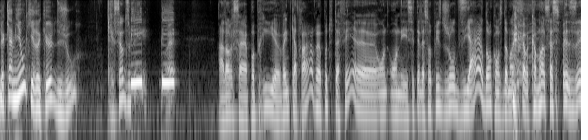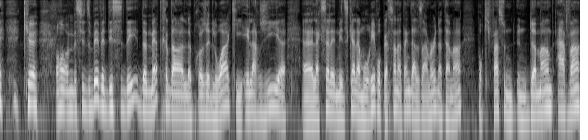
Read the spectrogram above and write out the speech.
Le camion qui recule du jour. Christian Dubé. Bip, bip. Ouais. Alors, ça n'a pas pris euh, 24 heures, euh, pas tout à fait. Euh, on, on est, c'était la surprise du jour d'hier, donc on se demandait comment, comment ça se faisait que on- M. Dubé avait décidé de mettre dans le projet de loi qui élargit euh, euh, l'accès à l'aide médicale à mourir aux personnes atteintes d'Alzheimer, notamment, pour qu'ils fassent une, une demande avant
